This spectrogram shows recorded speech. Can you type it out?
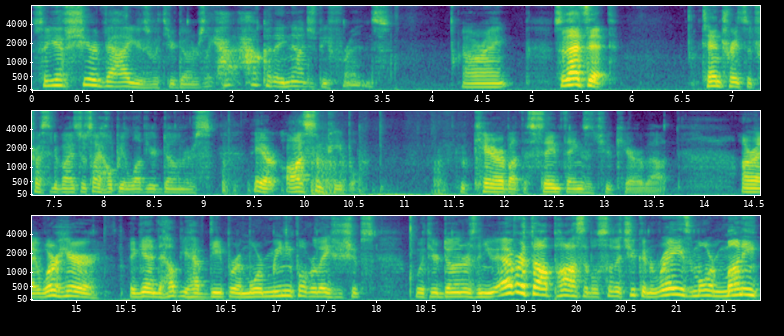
So you have shared values with your donors. Like how, how could they not just be friends? All right. So that's it. 10 traits of trusted advisors. I hope you love your donors. They are awesome people who care about the same things that you care about. All right, we're here again to help you have deeper and more meaningful relationships with your donors than you ever thought possible so that you can raise more money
